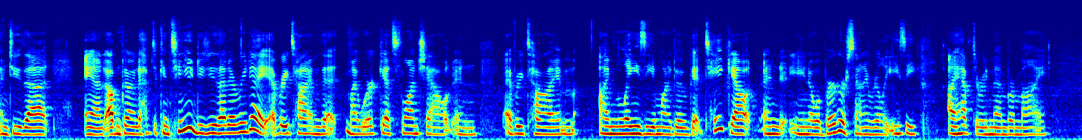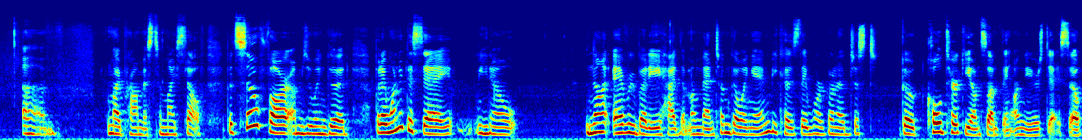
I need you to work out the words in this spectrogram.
and do that. And I'm going to have to continue to do that every day. Every time that my work gets lunch out, and every time I'm lazy and want to go get takeout, and you know, a burger sounding really easy, I have to remember my um, my promise to myself. But so far, I'm doing good. But I wanted to say, you know, not everybody had the momentum going in because they weren't going to just go cold turkey on something on New Year's Day. So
